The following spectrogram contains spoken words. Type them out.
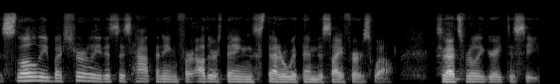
slowly but surely, this is happening for other things that are within Decipher as well. So that's really great to see.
